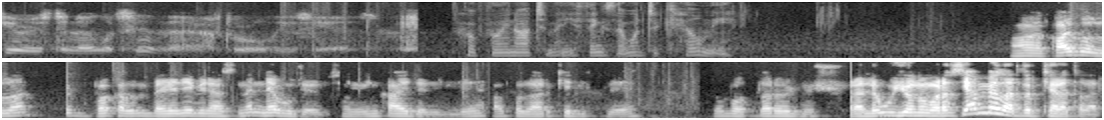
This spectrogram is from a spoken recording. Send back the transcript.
curious to know what's in there after all these years. Hopefully, not too many things that want to kill me. Aa kayboldu lan. Bakalım belediye binasında ne bulacağız? Oyun kaydedildi. Kapılar kilitli. Robotlar ölmüş. Herhalde uyuyor numarası yapmıyorlardır keratalar.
